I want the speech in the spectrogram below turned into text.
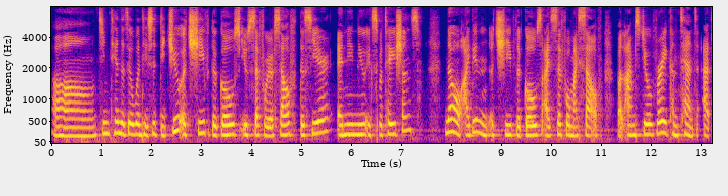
嗯，今天的这个问题是：Did you achieve the goals you set for yourself this year? Any new expectations? No, I didn't achieve the goals I set for myself, but I'm still very content at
